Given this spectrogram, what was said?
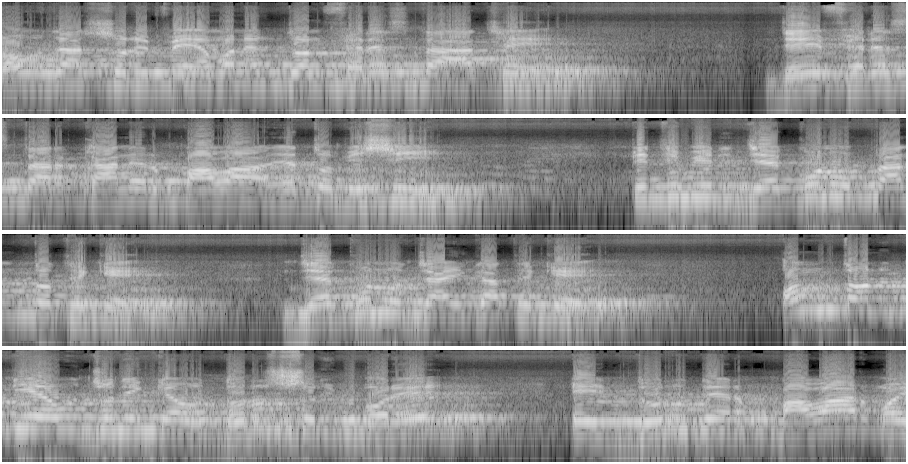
রৌজা শরীফে এমন একজন ফেরেস্তা আছে, যে ফেরেস্তার কানের পাওয়ার এত বেশি, পৃথিবীর যে কোনো প্রান্ত থেকে যে কোনো জায়গা থেকে, অন্তর দিয়েও যদি কেউ দরুদ শরীফ পড়ে, এই দরুদের পাওয়ার ওই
